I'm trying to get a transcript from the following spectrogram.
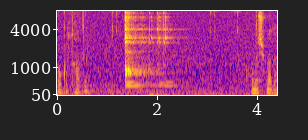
Okul tatil. Konuşmadı.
